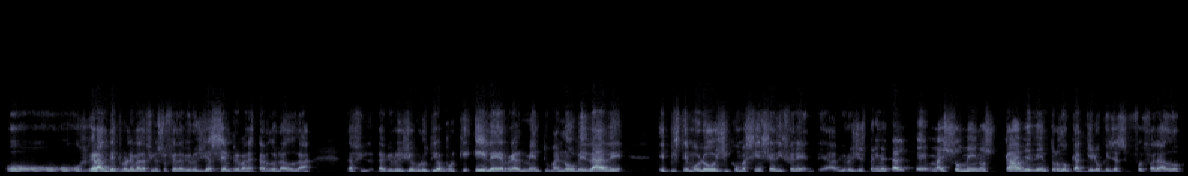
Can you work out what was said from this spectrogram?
o, o, os grandes problemas da filosofia da biologia sempre vão estar do lado da, da, da biologia evolutiva, porque ela é realmente uma novidade epistemológica, uma ciência diferente. A biologia experimental é mais ou menos cabe dentro do que aquilo que já foi falado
